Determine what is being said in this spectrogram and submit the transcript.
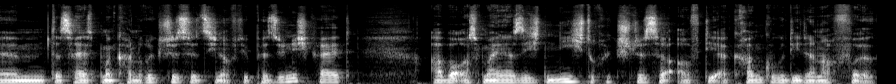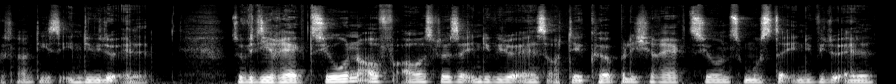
Ähm, das heißt, man kann Rückschlüsse ziehen auf die Persönlichkeit, aber aus meiner Sicht nicht Rückschlüsse auf die Erkrankung, die danach folgt. Ne? Die ist individuell. So wie die Reaktion auf Auslöser individuell ist, auch der körperliche Reaktionsmuster individuell.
